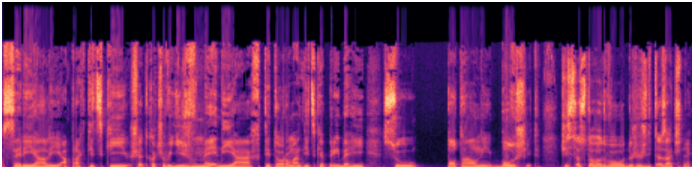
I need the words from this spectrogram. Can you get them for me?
seriály a prakticky všetko, čo vidíš v médiách, tieto romantické príbehy sú totálny bullshit. Čisto z toho dôvodu, že vždy to začne.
